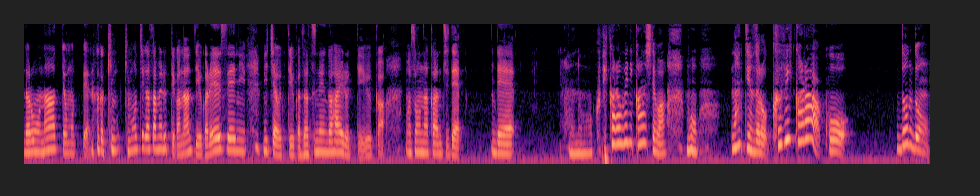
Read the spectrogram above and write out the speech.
だろうなって思って、なんか気持ちが冷めるっていうか、なんていうか、冷静に見ちゃうっていうか、雑念が入るっていうか、まあそんな感じで。で、あの、首から上に関しては、もう、なんて言うんだろう、首から、こう、どんどん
